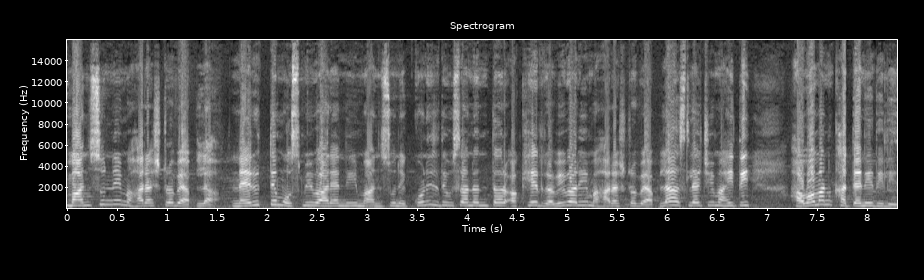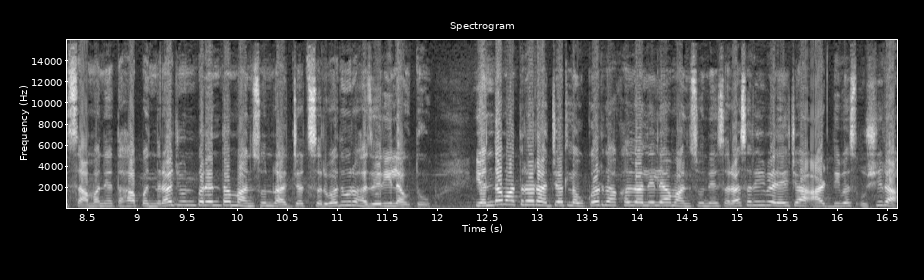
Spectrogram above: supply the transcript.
मान्सूनने महाराष्ट्र व्यापला. नैऋत्य मोसमी वाऱ्यांनी मान्सून एकोणीस दिवसानंतर अखेर रविवारी महाराष्ट्र व्यापला असल्याची माहिती हवामान खात्याने दिली. सामान्यतः पंधरा जूनपर्यंत मान्सून राज्यात सर्वदूर हजेरी लावतो. यंदा मात्र राज्यात लवकर दाखल झालेल्या मान्सूनने सरासरी वेळेच्या आठ दिवस उशिरा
